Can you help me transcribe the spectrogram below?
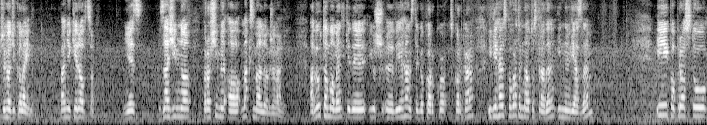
przychodzi kolejny. Panie kierowco, jest za zimno, prosimy o maksymalne ogrzewanie. A był to moment, kiedy już e, wyjechałem z tego korku, z korka i wjechałem z powrotem na autostradę, innym wjazdem. I po prostu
